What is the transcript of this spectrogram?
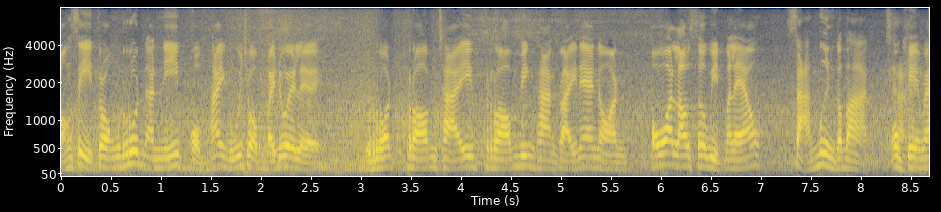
124 ตรงรุ่นอันนี้ผมให้คุณผู้ชมไปด้วยเลย รถพร้อมใช้พร้อมวิ่งทางไกลแน่นอน เพราะว่าเราเซอร์วิสมาแล้ว 30,000กว่าบาท โอเคไหม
